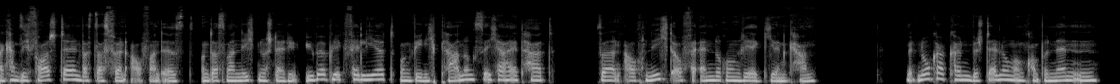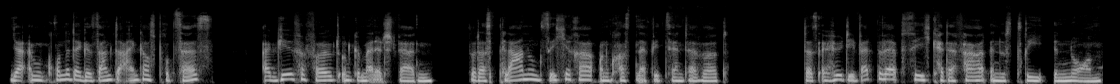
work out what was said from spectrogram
Man kann sich vorstellen, was das für ein Aufwand ist und dass man nicht nur schnell den Überblick verliert und wenig Planungssicherheit hat, sondern auch nicht auf Veränderungen reagieren kann. Mit Noka können Bestellungen und Komponenten, ja im Grunde der gesamte Einkaufsprozess, agil verfolgt und gemanagt werden, sodass Planung sicherer und kosteneffizienter wird. Das erhöht die Wettbewerbsfähigkeit der Fahrradindustrie enorm.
